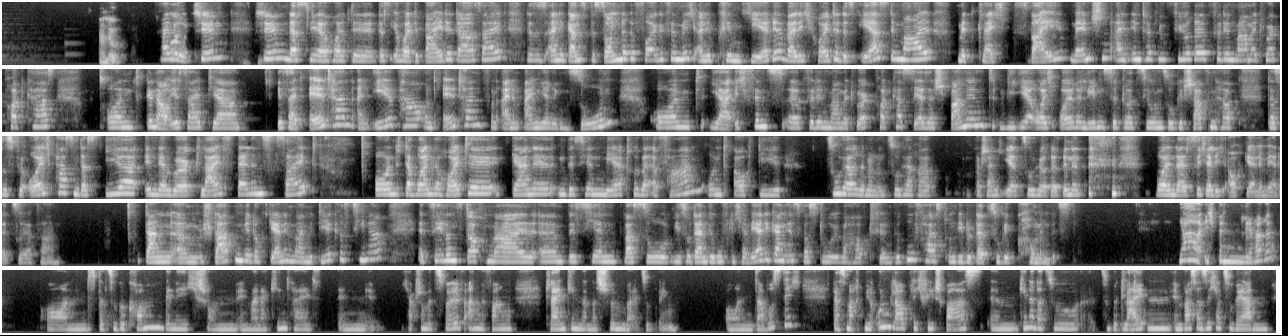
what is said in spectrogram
Hallo. Hallo, schön, schön, dass wir heute, dass ihr heute beide da seid. Das ist eine ganz besondere Folge für mich, eine Premiere, weil ich heute das erste Mal mit gleich zwei Menschen ein Interview führe für den Mom at Work Podcast. Und genau, ihr seid ja, ihr seid Eltern, ein Ehepaar und Eltern von einem einjährigen Sohn. Und ja, ich finde es äh, für den Mom at Work Podcast sehr, sehr spannend, wie ihr euch eure Lebenssituation so geschaffen habt, dass es für euch passt und dass ihr in der Work-Life-Balance seid. Und da wollen wir heute gerne ein bisschen mehr drüber erfahren und auch die Zuhörerinnen und Zuhörer, wahrscheinlich eher Zuhörerinnen, wollen da sicherlich auch gerne mehr dazu erfahren. Dann ähm, starten wir doch gerne mal mit dir, Christina. Erzähl uns doch mal äh, ein bisschen, was so, wie so dein beruflicher Werdegang ist, was du überhaupt für einen Beruf hast und wie du dazu gekommen bist. Ja, ich bin Lehrerin und dazu gekommen bin ich schon in meiner Kindheit, denn ich habe schon mit zwölf angefangen, kleinen Kindern das Schwimmen beizubringen. Und da wusste ich, das macht mir unglaublich viel Spaß, ähm, Kinder dazu zu begleiten, im Wasser sicher zu werden,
